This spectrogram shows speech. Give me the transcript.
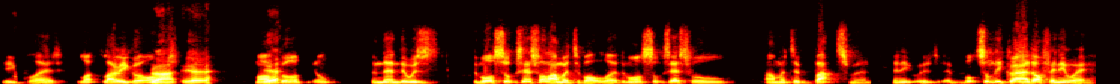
he played, La- Larry Gomes, Right, yeah. Mark Yeah. O'Neill, and then there was the most successful amateur bowler, the most successful amateur batsman, and it was. But somebody cried off anyway,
